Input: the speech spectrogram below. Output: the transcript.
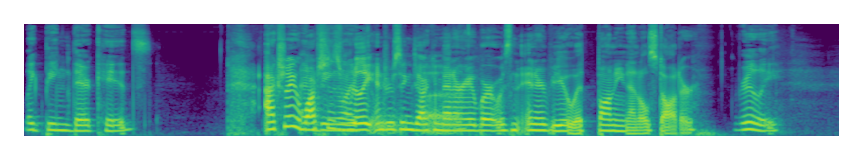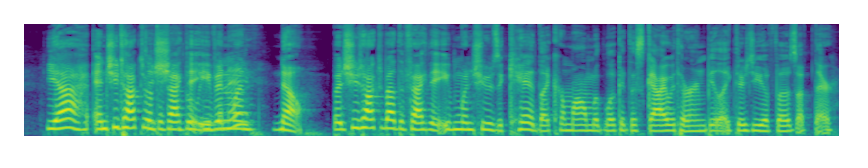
like being their kids? Actually, I watched this like, really interesting uh, documentary where it was an interview with Bonnie Nettles' daughter. Really? Yeah, and she talked about Did the fact that even when no, but she talked about the fact that even when she was a kid, like her mom would look at the sky with her and be like, "There's UFOs up there."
